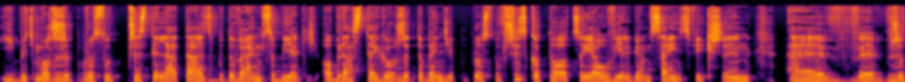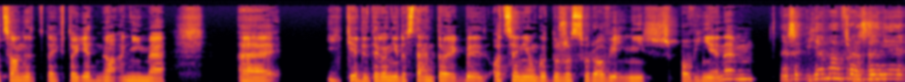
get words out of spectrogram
I być może, że po prostu przez te lata zbudowałem sobie jakiś obraz tego, że to będzie po prostu wszystko to, co ja uwielbiam science fiction, e, wrzucone tutaj w to jedno anime. E, I kiedy tego nie dostałem, to jakby oceniam go dużo surowiej niż powinienem. Znaczy, ja mam wrażenie,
